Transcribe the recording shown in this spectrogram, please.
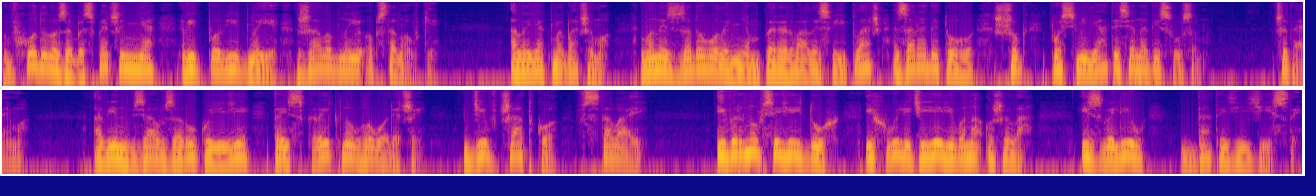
входило забезпечення відповідної жалобної обстановки. Але, як ми бачимо, вони з задоволенням перервали свій плач заради того, щоб посміятися над Ісусом. Читаємо. А він взяв за руку її та й скрикнув, говорячи Дівчатко, вставай! І вернувся їй дух, і хвилі тієї вона ожила, і звелів дати їй їсти.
